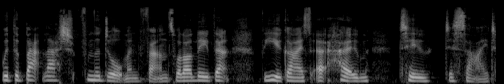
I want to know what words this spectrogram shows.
with the backlash from the Dortmund fans? Well, I'll leave that for you guys at home to decide.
